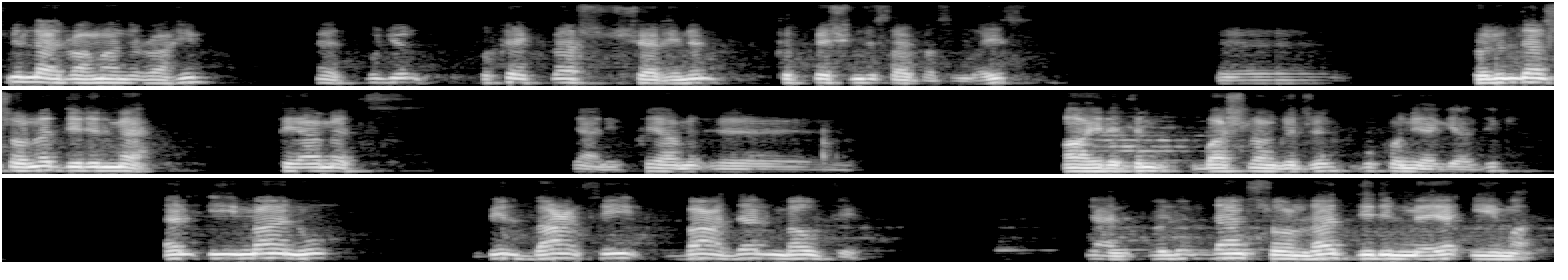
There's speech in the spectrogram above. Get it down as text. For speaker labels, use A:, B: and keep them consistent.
A: Bismillahirrahmanirrahim. Evet, bugün Fıkıh Ekber şerhinin 45. sayfasındayız. Ee, ölümden sonra dirilme, kıyamet, yani kıyamet, e, ahiretin başlangıcı bu konuya geldik. El imanu bil ba'si ba'del mevti. Yani ölümden sonra dirilmeye iman.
